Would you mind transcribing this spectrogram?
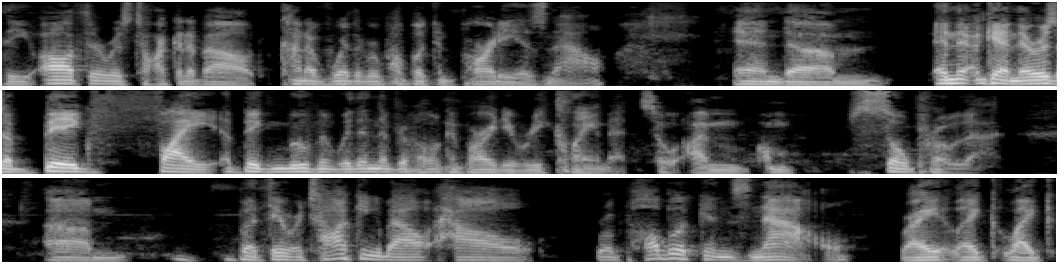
the author was talking about kind of where the Republican Party is now, and um, and again, there is a big fight, a big movement within the Republican Party to reclaim it. So I'm I'm so pro that. Um, but they were talking about how Republicans now, right, like like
